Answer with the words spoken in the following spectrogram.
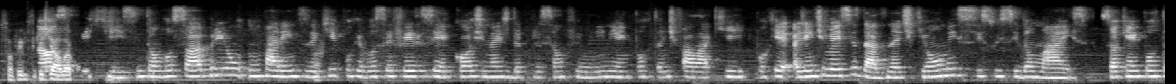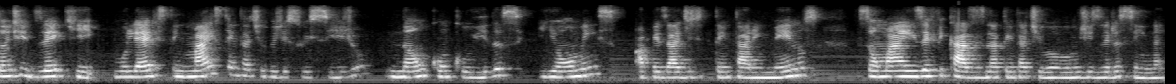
são filmes que Nossa, dialogam. Letícia, então vou só abrir um, um parênteses aqui, porque você fez esse recorte né, de depressão feminina e é importante falar aqui, porque a gente vê esses dados, né, de que homens se suicidam mais. Só que é importante dizer que mulheres têm mais tentativas de suicídio não concluídas e homens, apesar de tentarem menos, são mais eficazes na tentativa, vamos dizer assim, né?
